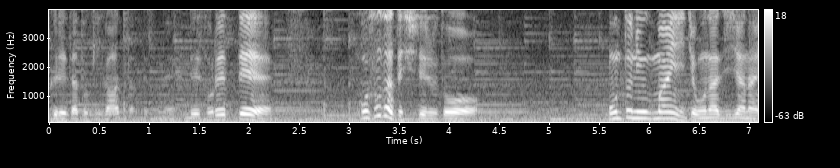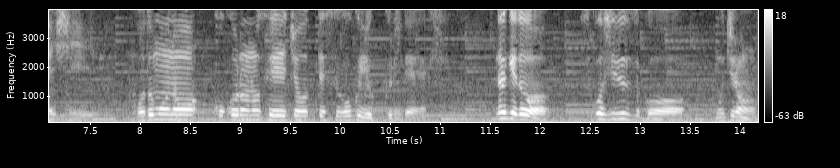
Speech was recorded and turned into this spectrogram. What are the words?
くれた時があったんですね。でそれって子育てしてると本当に毎日同じじゃないし子供の心の成長ってすごくゆっくりで。だけど少しずつこうもちろん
